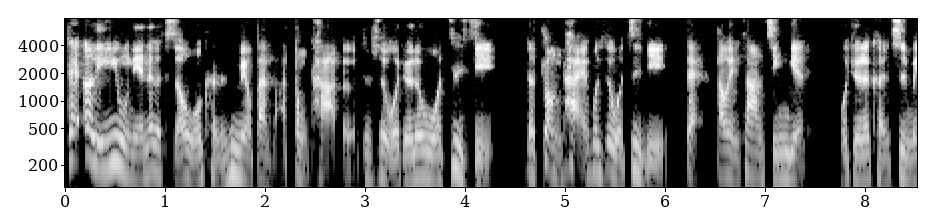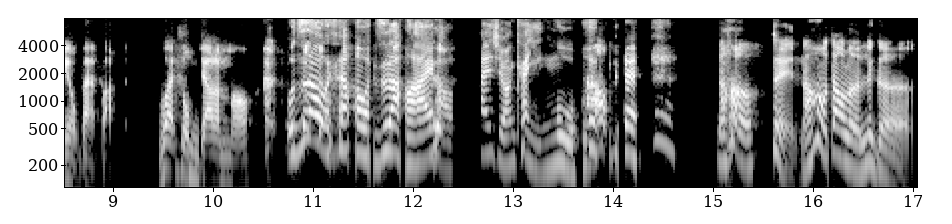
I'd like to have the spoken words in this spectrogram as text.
在二零一五年那个时候，我可能是没有办法动它的，就是我觉得我自己的状态，或是我自己在导演上的经验，我觉得可能是没有办法的。不过还是我们家的猫，我知道，我知道，我知道，还好。他很喜欢看荧幕，然后对，然后对，然后到了那个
